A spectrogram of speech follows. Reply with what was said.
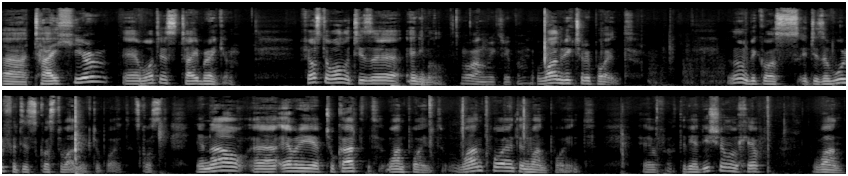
uh tie here. Uh, what is tiebreaker? First of all, it is an animal. One victory point. One victory point. No, because it is a wolf, it is cost one victory point. It's cost. And now uh, every two card one point, one point and one point. Have three additional, have one.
